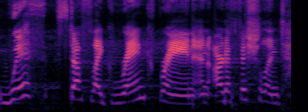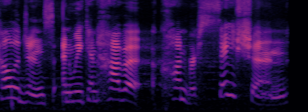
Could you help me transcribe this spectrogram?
with stuff like RankBrain and artificial intelligence, and we can have a, a conversation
